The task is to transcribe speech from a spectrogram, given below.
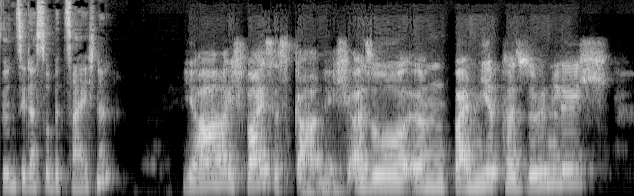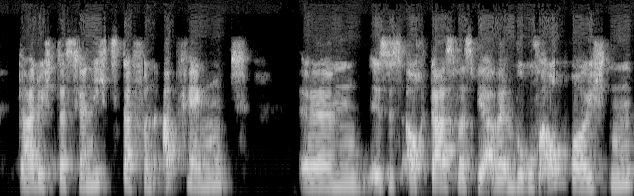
Würden Sie das so bezeichnen? Ja, ich weiß es gar nicht. Also ähm, bei mir persönlich, dadurch, dass ja nichts davon abhängt, ähm, ist es auch das, was wir aber im Beruf auch bräuchten,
